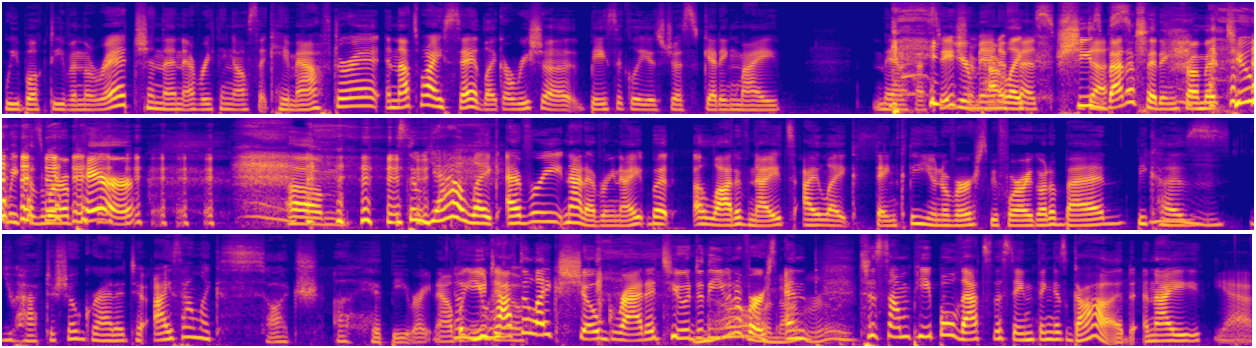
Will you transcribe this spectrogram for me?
we booked even the rich and then everything else that came after it. And that's why I said like Aricia basically is just getting my manifestation power. Like she's dust. benefiting from it too because we're a pair. Um, so yeah, like every not every night, but a lot of nights, I like thank the universe before I go to bed because Mm. you have to show gratitude. I sound like such a hippie right now, No, but you you, have to like show gratitude to the No, universe, and really. to some people, that's the same thing as God. And I, yeah.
